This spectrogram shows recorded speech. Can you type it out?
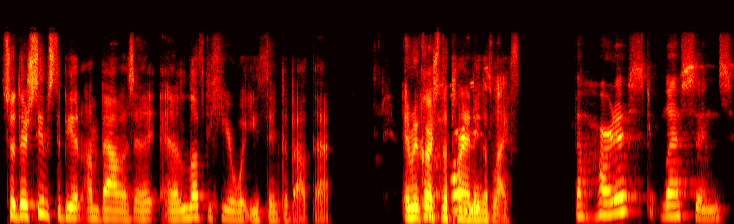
So there seems to be an unbalance and, I, and i'd love to hear what you think about that in regards the to the hardest, planning of life. the hardest lessons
